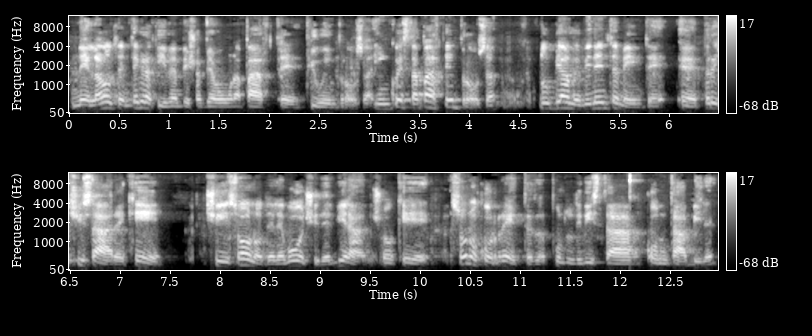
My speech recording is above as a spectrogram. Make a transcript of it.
Nella nota integrativa invece abbiamo una parte più in prosa. In questa parte in prosa dobbiamo evidentemente eh, precisare che ci sono delle voci del bilancio che sono corrette dal punto di vista contabile,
